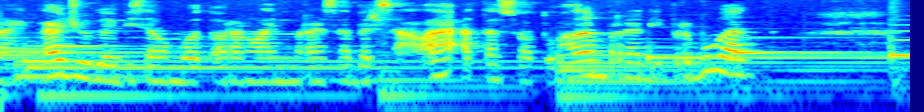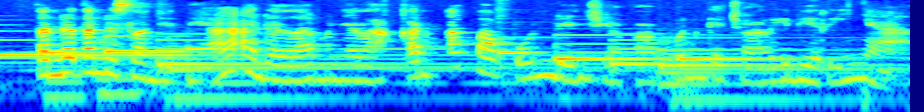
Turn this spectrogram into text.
Mereka juga bisa membuat orang lain merasa bersalah atas suatu hal yang pernah diperbuat. Tanda-tanda selanjutnya adalah menyalahkan apa pun dan siapa pun kecuali dirinya.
